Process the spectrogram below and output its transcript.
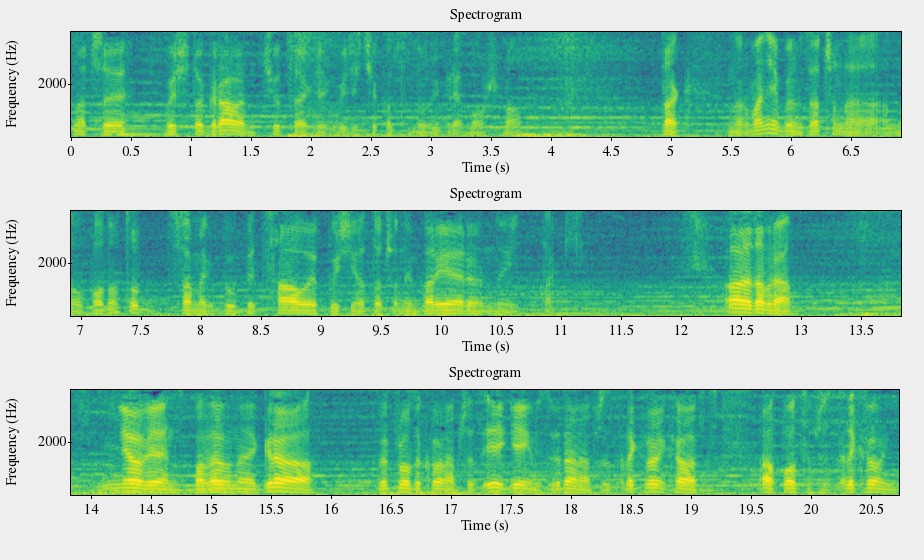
Znaczy, bo już to grałem ciutek, jak widzicie kontynuuj grę można. Tak, normalnie bym zaczął na nowo, no to zamek byłby cały, później otoczony barierą, no i taki. Ale dobra. Nie więc, bawełnę gra wyprodukowana przez EA Games, wydana przez Electronic Arts, a w Polsce przez Electronic,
